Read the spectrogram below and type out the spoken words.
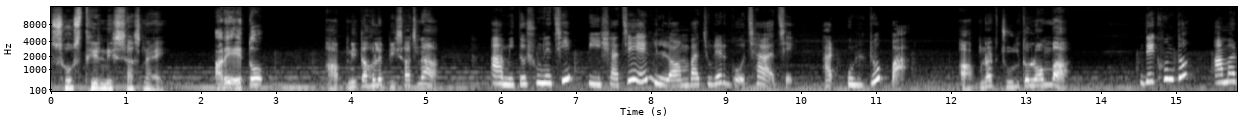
স্বস্তির নিঃশ্বাস নেয়। আরে এ তো আপনি তাহলে পিসাচ না? আমি তো শুনেছি পিসাচের লম্বা চুলের গোছা আছে আর উল্টো পা। আপনার চুল তো লম্বা। দেখুন তো আমার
